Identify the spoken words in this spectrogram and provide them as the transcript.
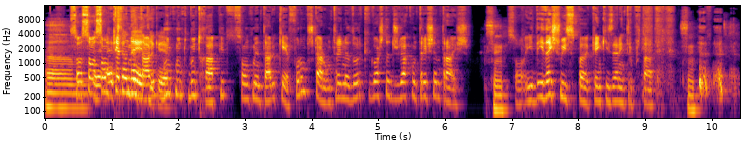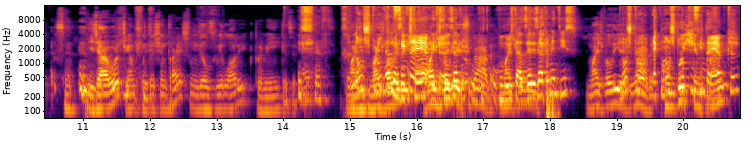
Ah, Só, só, só a um pequeno comentário, ética. muito, muito, muito rápido. Só um comentário que é: foram buscar um treinador que gosta de jogar com três centrais. Sim, Só, e, e deixo isso para quem quiser interpretar. sim. sim. E já hoje jogamos com três centrais, um deles o Ilori, que para mim, quer dizer, mais, não mais Não, mas a fim da questão, é valia exata- jogar, o que- o mais Luís está a dizer é exatamente isso. mais valia Não jogar é que não com esperou dois fim da centrais época.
